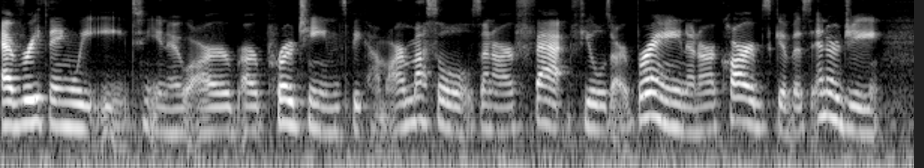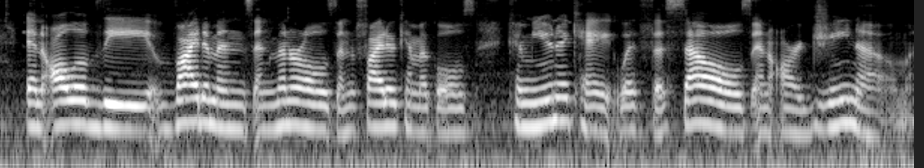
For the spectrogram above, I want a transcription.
Everything we eat, you know, our, our proteins become our muscles, and our fat fuels our brain, and our carbs give us energy. And all of the vitamins and minerals and phytochemicals communicate with the cells in our genome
